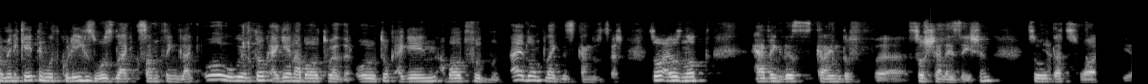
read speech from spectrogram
communicating with colleagues was like something like, oh, we'll talk again about weather, or we'll talk again about football. I don't like this kind of discussion. So I was not having this kind of uh, socialization. So yeah. that's why yeah,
